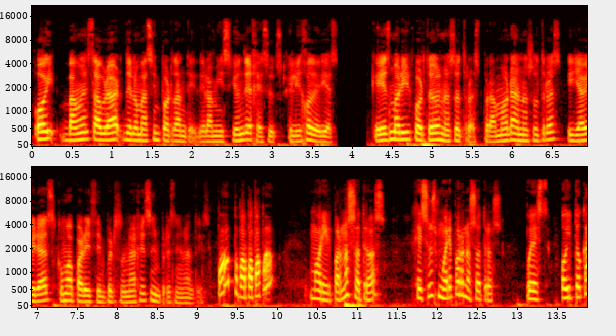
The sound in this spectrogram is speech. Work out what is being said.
Hoy vamos a hablar de lo más importante, de la misión de Jesús, el Hijo de Dios, que es morir por todos nosotros, por amor a nosotros, y ya verás cómo aparecen personajes impresionantes. ¿Morir por nosotros? Jesús muere por nosotros. Pues hoy toca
